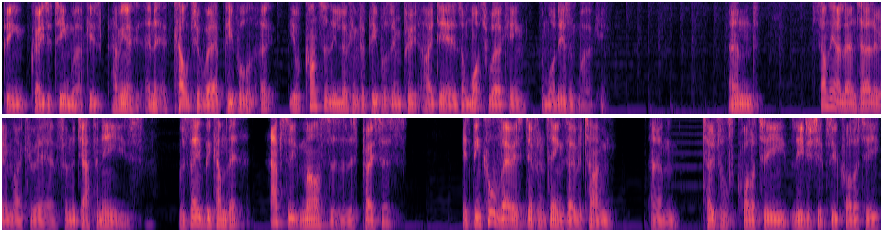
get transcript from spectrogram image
being great at teamwork is having a, a culture where people are, you're constantly looking for people's impro- ideas on what's working and what isn't working. And something I learned earlier in my career from the Japanese was they've become the absolute masters of this process. It's been called various different things over time um, total quality, leadership through quality,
